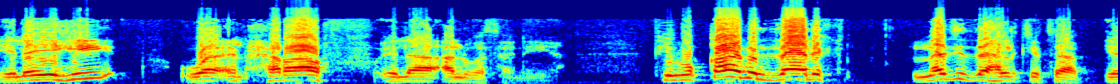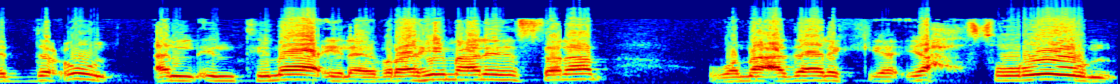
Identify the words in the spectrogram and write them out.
إليه وانحراف إلى الوثنية. في مقابل ذلك نجد أهل الكتاب يدعون الانتماء إلى إبراهيم عليه السلام ومع ذلك يحصرون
